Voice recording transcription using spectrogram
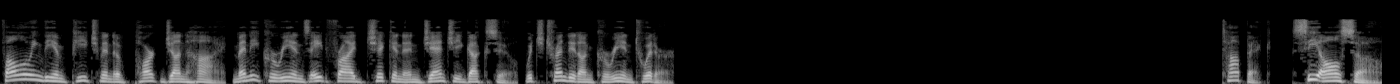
Following the impeachment of Park Geun-hye, many Koreans ate fried chicken and janchi guksu, which trended on Korean Twitter. See also.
